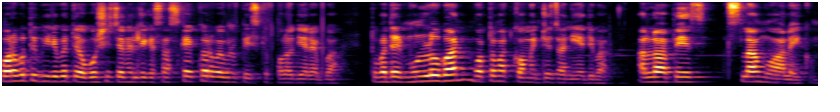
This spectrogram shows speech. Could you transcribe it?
পরবর্তী ভিডিওতে অবশ্যই চ্যানেলটিকে সাবস্ক্রাইব করব এবং পেজকে ফলো দিয়ে রাখবা। তোমাদের মূল্যবান মতামত কমেন্টে জানিয়ে দেবা। আল্লাহ হাফেজ। আসসালামু আলাইকুম।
